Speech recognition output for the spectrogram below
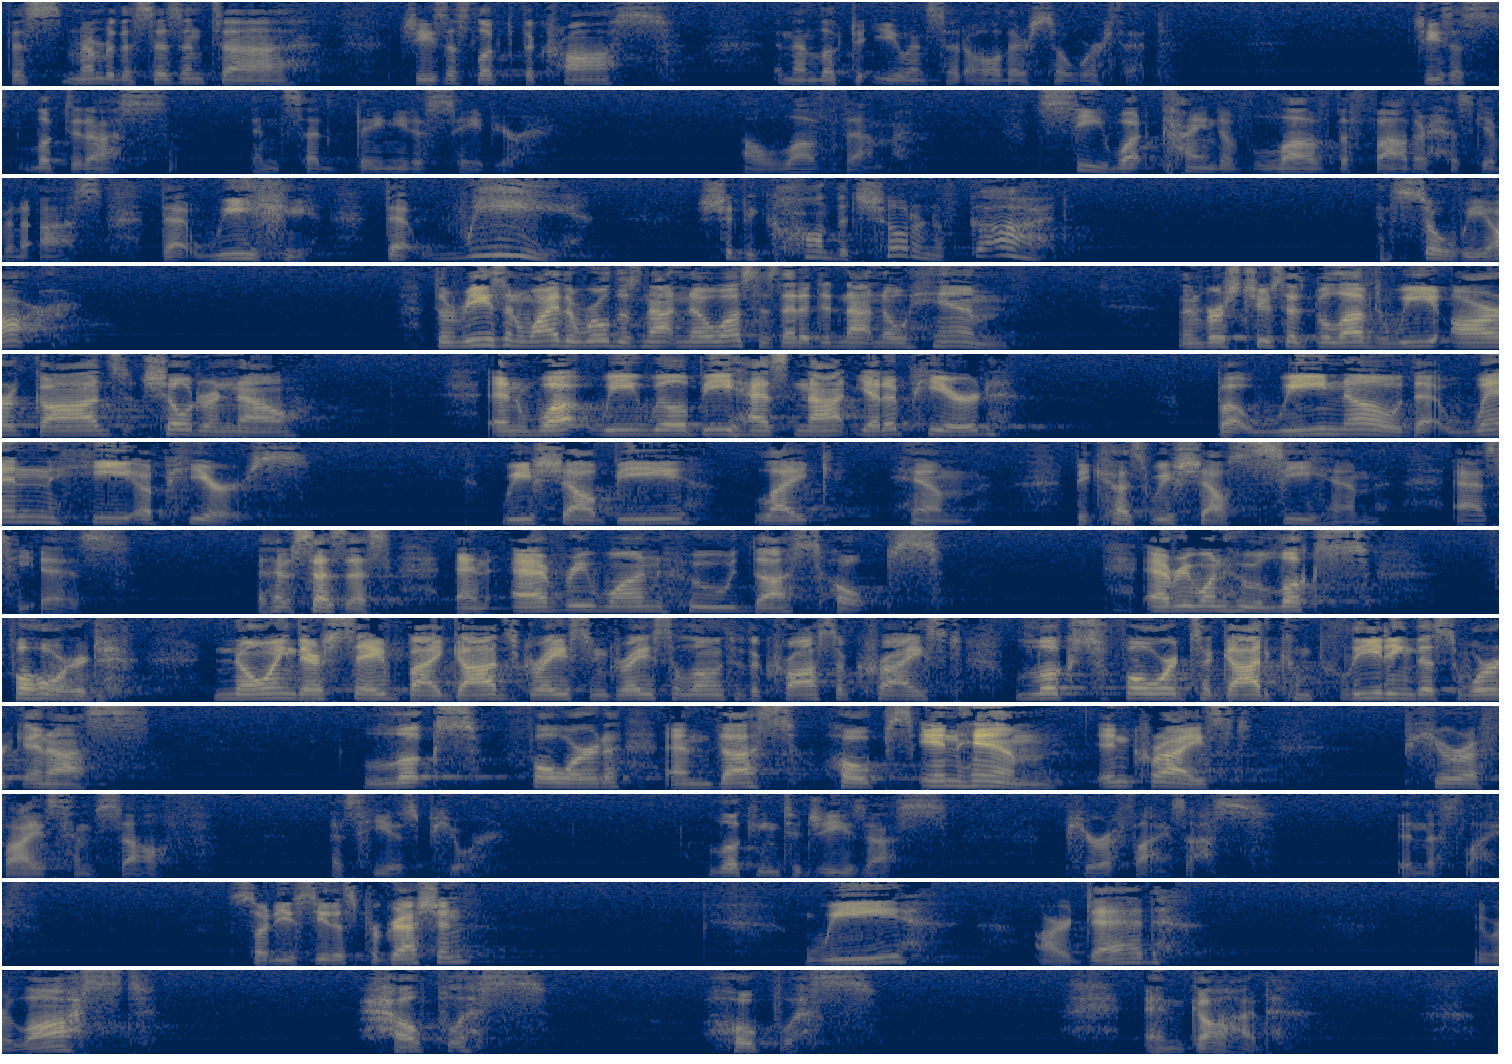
This, remember, this isn't uh, Jesus looked at the cross and then looked at you and said, Oh, they're so worth it. Jesus looked at us and said, They need a Savior. I'll love them see what kind of love the Father has given us that we, that we should be called the children of God. And so we are. The reason why the world does not know us is that it did not know Him. Then verse 2 says, Beloved, we are God's children now, and what we will be has not yet appeared, but we know that when He appears, we shall be like Him because we shall see him as he is. And then it says this, and everyone who thus hopes, everyone who looks forward, knowing they're saved by God's grace and grace alone through the cross of Christ, looks forward to God completing this work in us. Looks forward and thus hopes in Him, in Christ, purifies himself as he is pure. Looking to Jesus purifies us in this life. So, do you see this progression? We are dead. We were lost, helpless, hopeless. And God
